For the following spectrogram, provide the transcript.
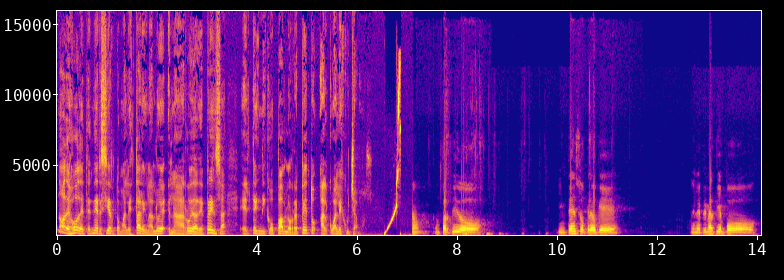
No dejó de tener cierto malestar en la, rueda de prensa el técnico Pablo Repeto, al cual escuchamos. Un partido intenso, creo que en el primer tiempo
